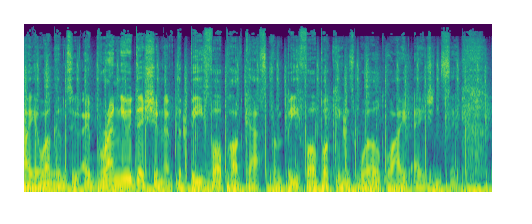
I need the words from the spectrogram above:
are you? Welcome to a brand new edition of the B4 podcast from B4 Bookings Worldwide Agency.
